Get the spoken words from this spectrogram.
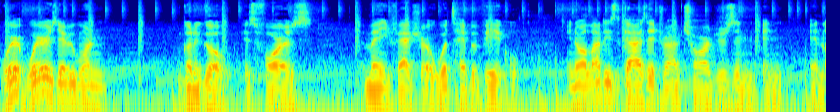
Where where is everyone going to go as far as manufacturer or what type of vehicle. You know, a lot of these guys that drive Chargers and and and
